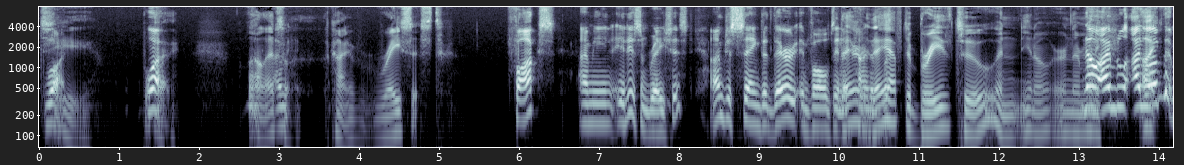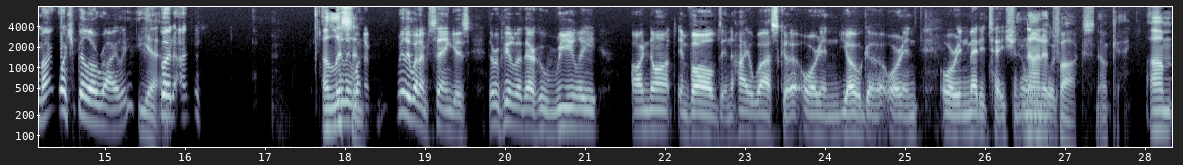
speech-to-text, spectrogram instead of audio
Gee, what? Boy. What? Well, that's I mean, kind of racist. Fox? I mean, it isn't racist. I'm just saying that they're involved in they're, a kind they of. They have to breathe too, and you know, earn their no, money. No, I'm. I love them. I watch Bill O'Reilly. Yeah, but I, uh, listen. Really what, I'm, really, what I'm saying is there are people out there who really are not involved in ayahuasca or in yoga or in or in meditation. Or not in at Fox. Okay. Um,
